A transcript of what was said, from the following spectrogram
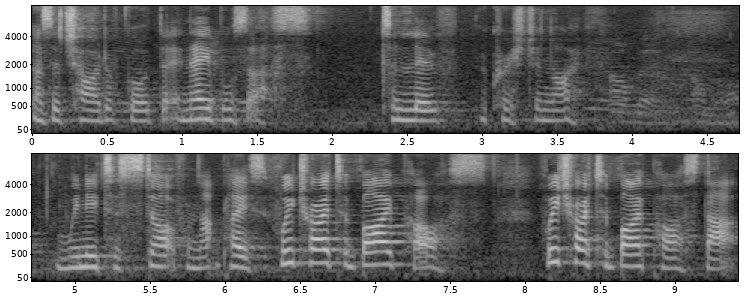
as a child of God that enables us to live the Christian life. And we need to start from that place. If we try to bypass, if we try to bypass that,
